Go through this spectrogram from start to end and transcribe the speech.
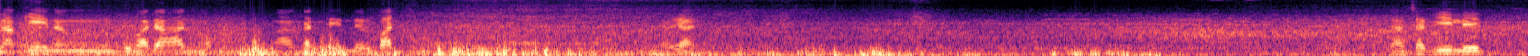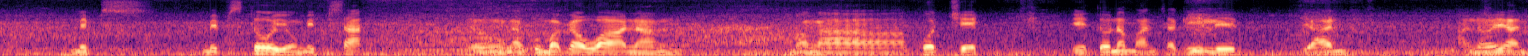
Laki ng dumadaan no? Mga container van. Ayan. Yan sa gilid MIPS MIPS to yung MIPSA yung nagumagawa ng mga kotse ito naman sa gilid. Yan. Ano yan?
